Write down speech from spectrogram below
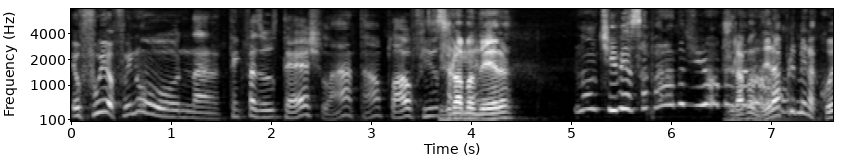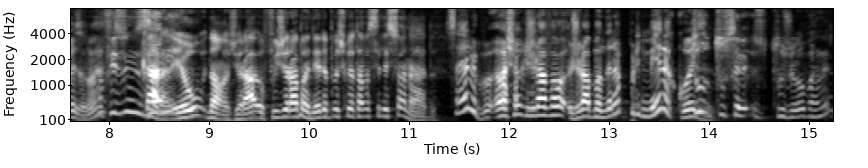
eu fui, eu fui no. Na, tem que fazer o teste lá tal. Lá, eu fiz essa Jurar a bandeira. Não tive essa parada de jurar Jurar a bandeira é a primeira coisa, não é? Eu fiz um exame. Cara, eu. Não, jurar, eu fui jurar a bandeira depois que eu tava selecionado. Sério, eu achava que jurava, jurar a bandeira era a primeira coisa. tu, tu, sele- tu jurou bandeira?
